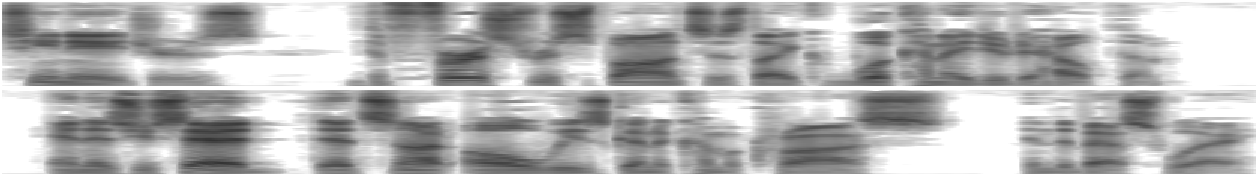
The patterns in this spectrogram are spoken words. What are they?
teenagers, the first response is like, what can I do to help them? And as you said, that's not always going to come across in the best way.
